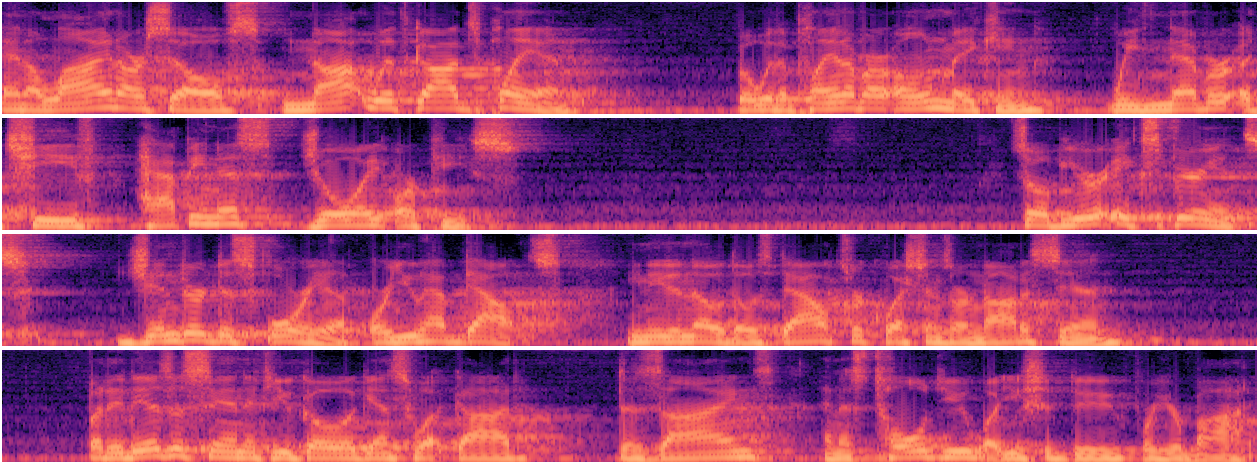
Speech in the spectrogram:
and align ourselves not with God's plan, but with a plan of our own making, we never achieve happiness, joy, or peace. So if you're experience gender dysphoria or you have doubts, you need to know those doubts or questions are not a sin, but it is a sin if you go against what God designs and has told you what you should do for your body.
